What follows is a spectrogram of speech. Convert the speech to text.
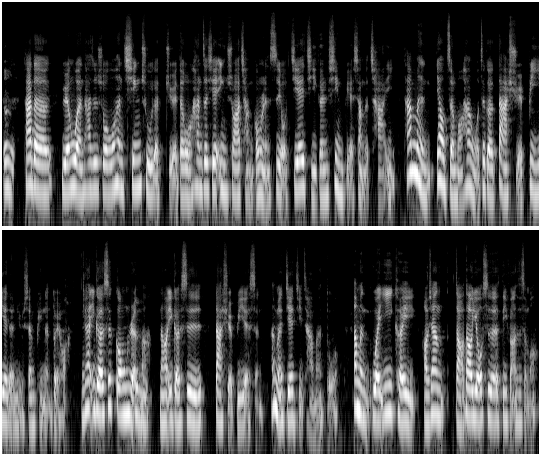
嗯，她的原文她是说，我很清楚的觉得，我和这些印刷厂工人是有阶级跟性别上的差异，他们要怎么和我这个大学毕业的女生平等对话？你看，一个是工人嘛，然后一个是。大学毕业生，他们阶级差蛮多。他们唯一可以好像找到优势的地方是什么？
